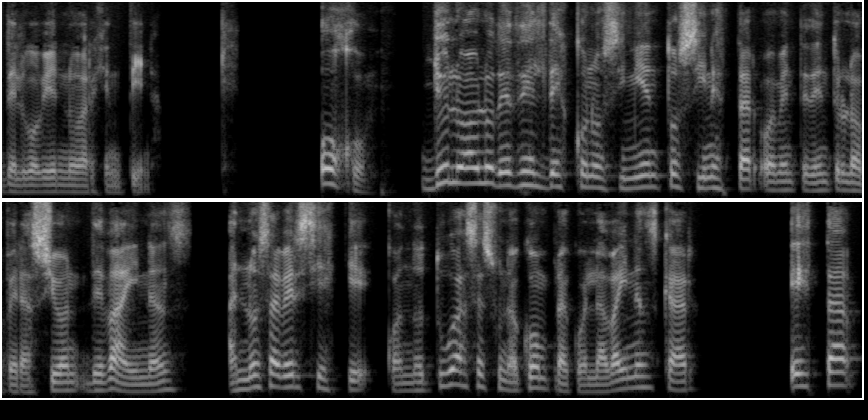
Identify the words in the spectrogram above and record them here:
del gobierno de Argentina. Ojo, yo lo hablo desde el desconocimiento sin estar obviamente dentro de la operación de Binance, a no saber si es que cuando tú haces una compra con la Binance Card, esta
